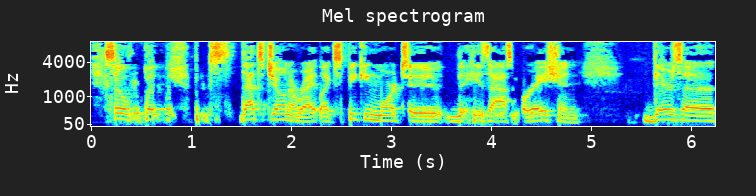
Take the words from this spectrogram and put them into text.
So, but, but that's Jonah, right? Like speaking more to the, his aspiration. There's a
